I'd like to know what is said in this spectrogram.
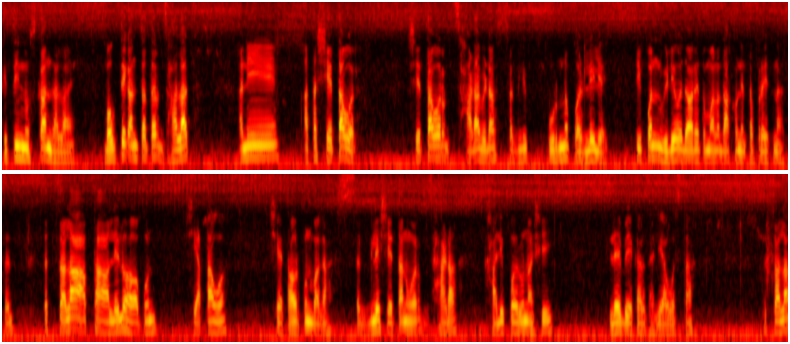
किती नुकसान झालं आहे. बहुतेकांचा तर झालाच. आणि आता शेतावर शेतावर झाडाबिडा सगळी पूर्ण पडलेली आहे ती पण व्हिडिओद्वारे तुम्हाला दाखवण्याचा प्रयत्न असेल. तर चला आता आलेलो आहो आपण शेतावर. शेतावर पण बघा सगळे शेतांवर झाडा खाली पडून अशी लय बेकार झाली अवस्था. तर चला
